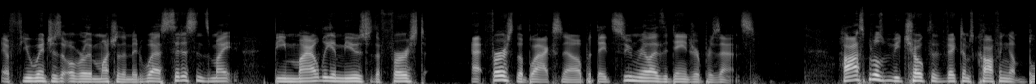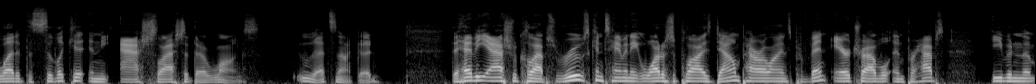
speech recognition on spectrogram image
a few inches over much of the Midwest, citizens might be mildly amused at the first at first the black snow, but they'd soon realize the danger it presents. Hospitals would be choked with victims coughing up blood at the silicate and the ash slashed at their lungs. Ooh, that's not good. The heavy ash would collapse roofs, contaminate water supplies, down power lines, prevent air travel, and perhaps even the,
